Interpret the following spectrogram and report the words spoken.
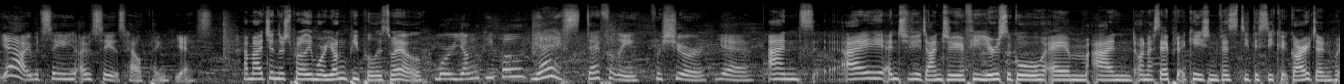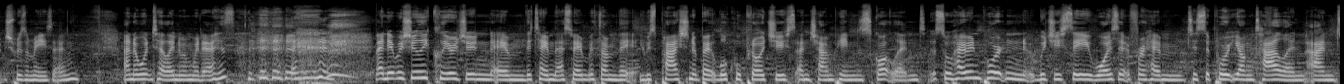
yeah, I would say I would say it's helping. Yes. imagine there's probably more young people as well. More young people? Yes, definitely, for sure. Yeah. And I interviewed Andrew a few years ago, um, and on a separate occasion visited the Secret Garden, which was amazing. And I won't tell anyone what it is. and it was really clear during um, the time that I spent with him that he was passionate about local produce and championing Scotland. So, how important would you say was it for him to support young talent, and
